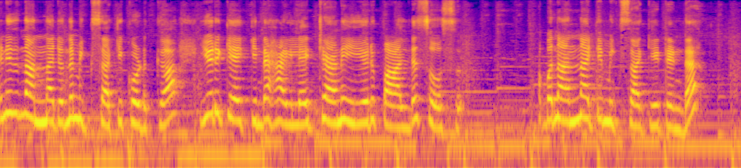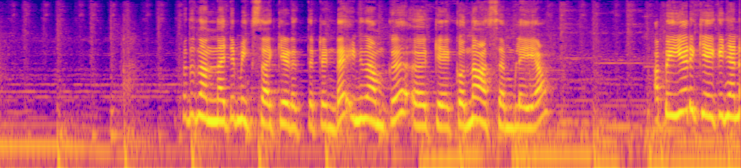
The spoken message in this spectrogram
ഇനി ഇത് നന്നായിട്ടൊന്ന് മിക്സ് ആക്കി കൊടുക്കുക. ഈ ഒരു കേക്കിന്റെ ആണ് ഈ ഒരു പാലിന്റെ സോസ് അപ്പോൾ നന്നായിട്ട് മിക്സ് ആക്കിയിട്ടുണ്ട്. അപ്പോൾ ഇത് നന്നായിട്ട് മിക്സ് ആക്കി എടുത്തിട്ടുണ്ട്. ഇനി നമുക്ക് കേക്ക് ഒന്ന് അസംബിൾ ചെയ്യാം. അപ്പോൾ ഈ ഒരു കേക്ക് ഞാൻ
